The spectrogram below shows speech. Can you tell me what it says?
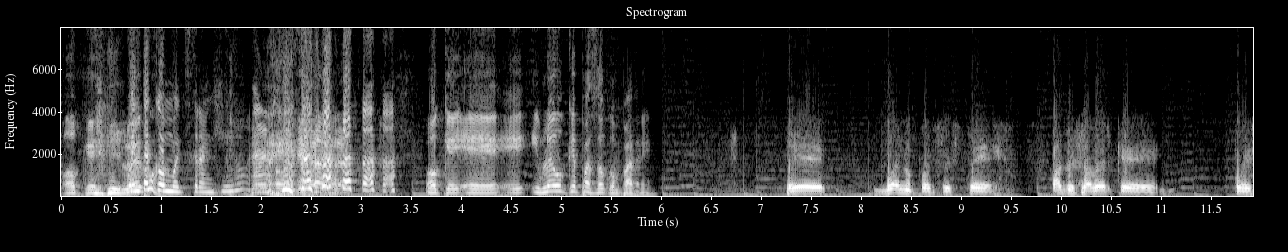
ok, y ¿Cuenta luego. como extranjero? Ah. Ok, eh, eh, y luego, ¿qué pasó, compadre? Eh, bueno, pues este, has de saber que, pues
